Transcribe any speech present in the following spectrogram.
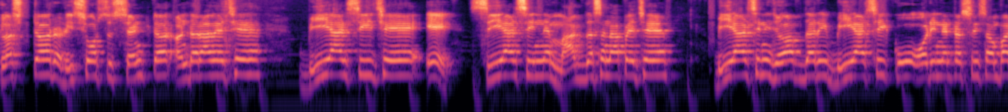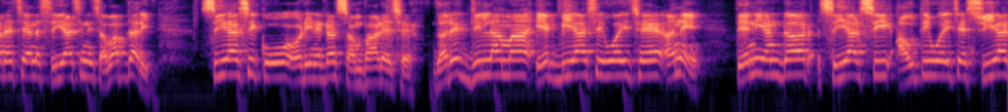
ક્લસ્ટર રિસોર્સ સેન્ટર અંડર આવે છે. બીઆરસી છે એ સીઆરસીને માર્ગદર્શન આપે છે. બીઆરસીની જવાબદારી બીઆરસી કોઓર્ડિનેટર શ્રી સંભાળે છે અને સીઆરસીની જવાબદારી સીઆરસી કોઓર્ડિનેટર સંભાળે છે. દરેક જિલ્લામાં એક બીઆરસી હોય છે અને તેની અંદર સીઆરસી આવતી હોય છે. સીઆર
